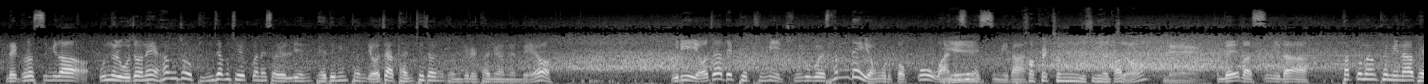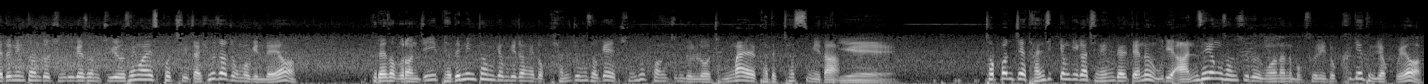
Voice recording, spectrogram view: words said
네, 그렇습니다. 오늘 오전에 항저우 빈장체육관에서 열린 배드민턴 여자 단체전 경기를 다녀왔는데요. 우리 여자 대표팀이 중국을 3대 0으로 꺾고 완승했습니다. 예, 서펙천 우승이었죠. 아, 네. 네, 맞습니다. 탁구만큼이나 배드민턴도 중국에선 주요 생활 스포츠이자 효자 종목인데요. 그래서 그런지 배드민턴 경기장에도 관중석에 중국 관중들로 정말 가득 찼습니다. 예. 첫 번째 단식 경기가 진행될 때는 우리 안세영 선수를 응원하는 목소리도 크게 들렸고요.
